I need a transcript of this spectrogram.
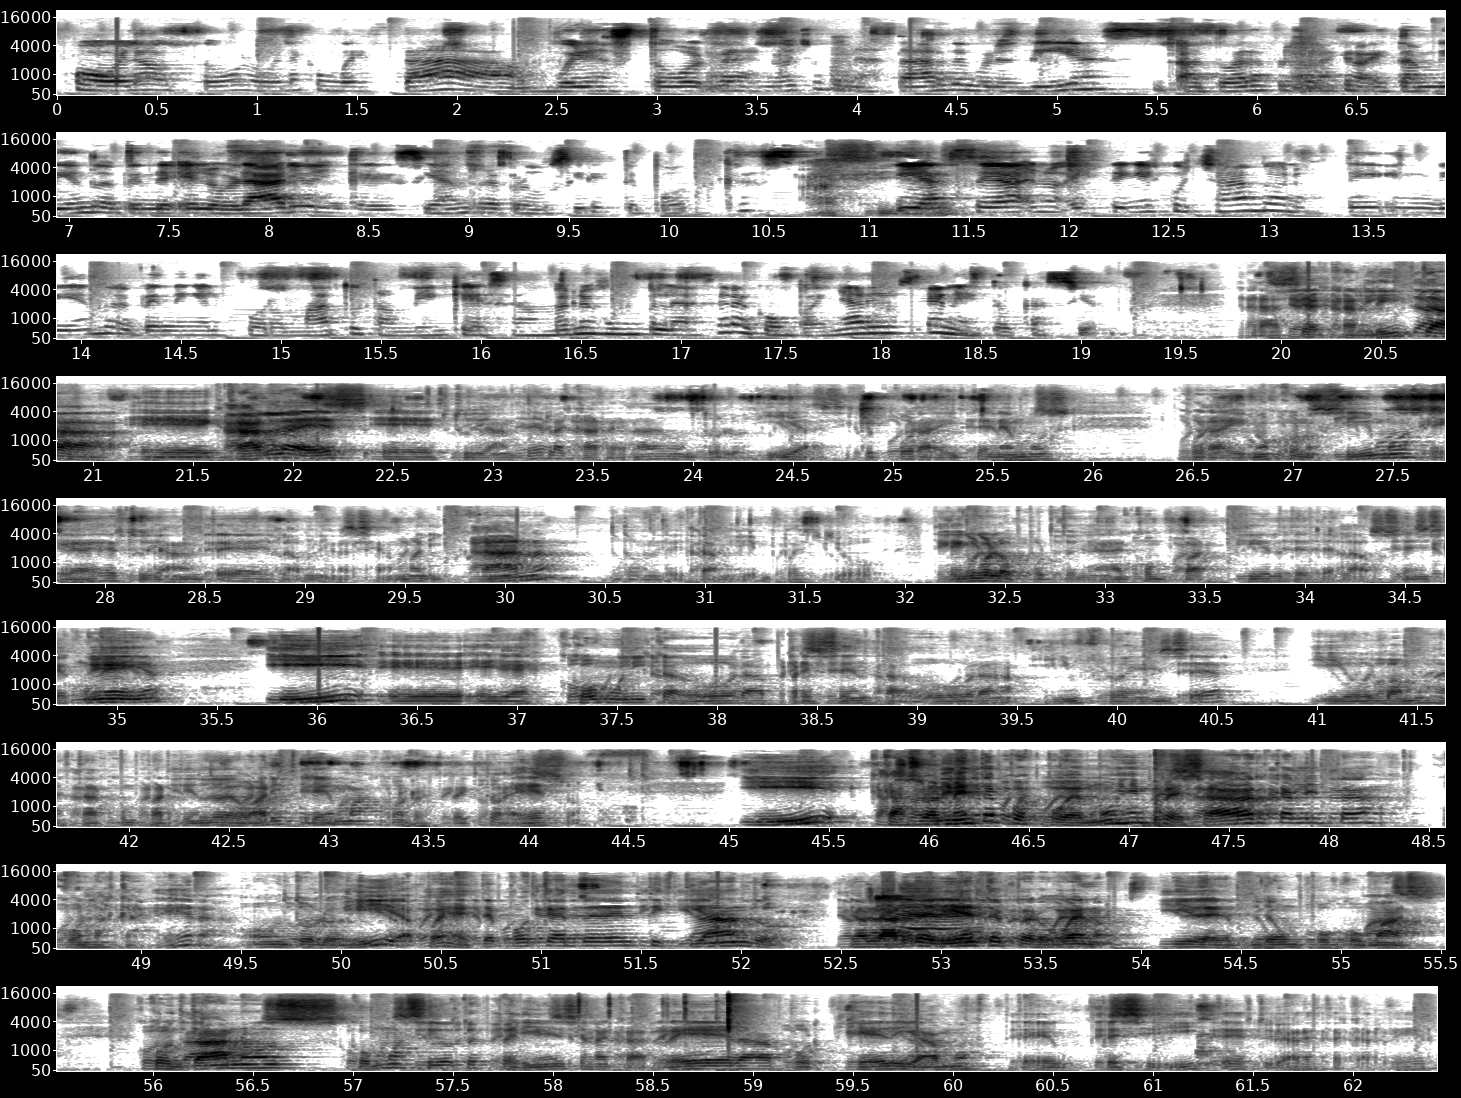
Hola doctor, hola, ¿cómo está? Buenas, buenas noches, buenas tardes, buenos días a todas las personas que nos están viendo. Depende el horario en que desean reproducir este podcast. Así y ya es. sea nos estén escuchando o nos estén viendo, depende en el formato también que desean verlo. Es un placer acompañarlos en esta ocasión. Gracias Carlita. Eh, Carla es eh, estudiante de la carrera de odontología, así que por ahí tenemos, por ahí nos conocimos. Ella es estudiante de la Universidad Americana, donde también pues yo tengo la oportunidad de compartir desde la docencia con ella. Y eh, ella es comunicadora, presentadora, influencer. Y hoy vamos a estar compartiendo de varios temas con respecto a eso. Y casualmente pues podemos empezar, Carlita, con la carrera, odontología, pues este podcast es de dentisteando, de hablar de dientes, pero bueno, y de, de, un poco más. Contanos cómo ha sido tu experiencia en la carrera, por qué, digamos, te decidiste estudiar esta carrera.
